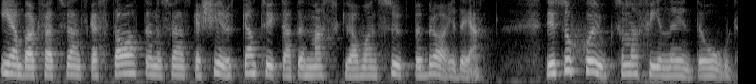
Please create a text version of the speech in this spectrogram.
enbart för att svenska staten och svenska kyrkan tyckte att en massgrav var en superbra idé. Det är så sjukt som man finner inte ord.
